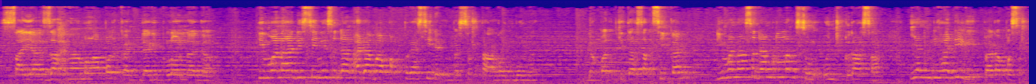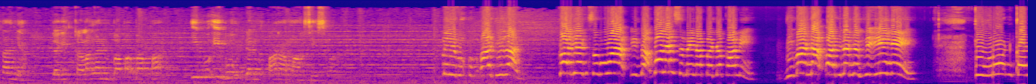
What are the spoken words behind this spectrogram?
saya Zahra melaporkan dari Pulau Naga, di mana di sini sedang ada Bapak Presiden beserta rombongan. Dapat kita saksikan di mana sedang berlangsung unjuk rasa yang dihadiri para pesertanya dari kalangan bapak-bapak, ibu-ibu, dan para mahasiswa. Ibu keadilan, kalian semua tidak boleh semena pada kami. Di mana keadilan negeri ini? Turunkan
